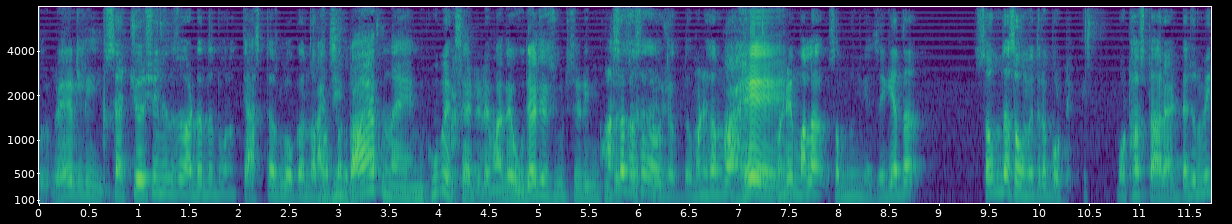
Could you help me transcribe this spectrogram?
रेअरली सॅच्युएशन असं वाटत नाही तुम्हाला? त्याच त्याच लोकांना अजिबात नाही. मी खूप एक्सायटेड आहे. माझ्या उद्याच्या शूटसाठी मी असं कसं जाऊ. शकतं? म्हणजे समजा आहे. म्हणजे मला समजून घ्यायचं की आता समजा सौमित्र पोटे एक मोठा स्टार आहे. आणि त्याच्यातून मी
